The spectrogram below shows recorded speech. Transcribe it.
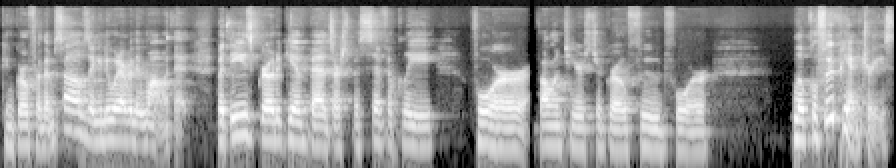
can grow for themselves, they can do whatever they want with it. But these grow to give beds are specifically for volunteers to grow food for local food pantries.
